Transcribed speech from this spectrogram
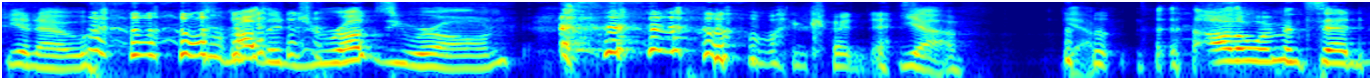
you know, from all the drugs you were on. oh my goodness. Yeah. Yeah. All the women said,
